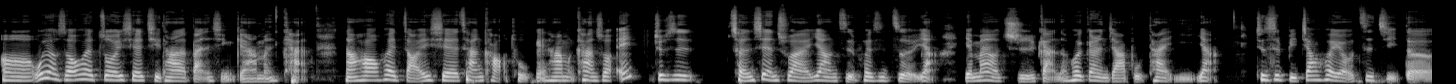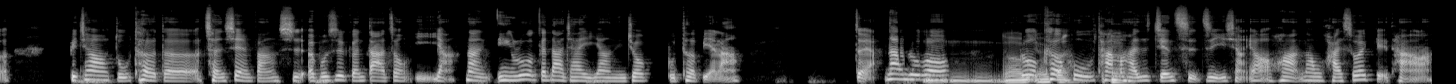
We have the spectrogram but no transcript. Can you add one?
呃，我有时候会做一些其他的版型给他们看，然后会找一些参考图给他们看，说，哎，就是呈现出来的样子会是这样，也蛮有质感的，会跟人家不太一样，就是比较会有自己的比较独特的呈现方式，而不是跟大众一样。那你如果跟大家一样，你就不特别啦。对啊，那如果嗯如果客户他们还是坚持自己想要的话，那我还是会给他啊。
